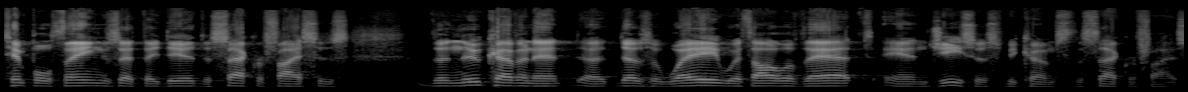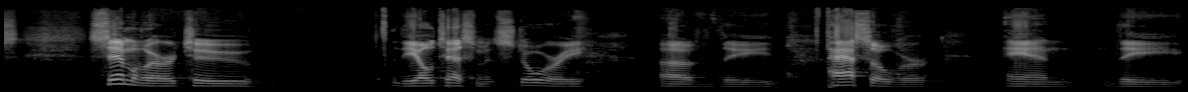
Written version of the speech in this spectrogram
temple things that they did, the sacrifices. The new covenant uh, does away with all of that, and Jesus becomes the sacrifice. Similar to the Old Testament story of the Passover and the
